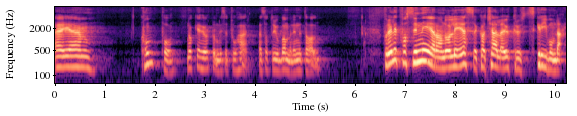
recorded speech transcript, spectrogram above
Jeg eh, kom på noe jeg hørte om disse to her. Jeg satt og jobba med denne talen. For det er litt fascinerende å lese hva Kjell Aukrust skriver om dem.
